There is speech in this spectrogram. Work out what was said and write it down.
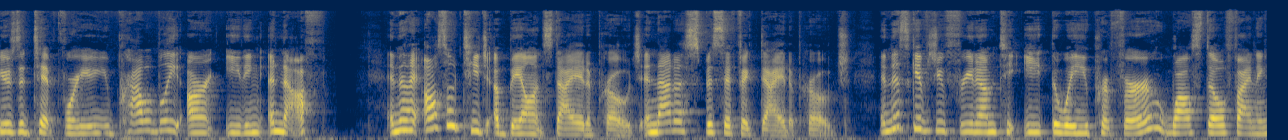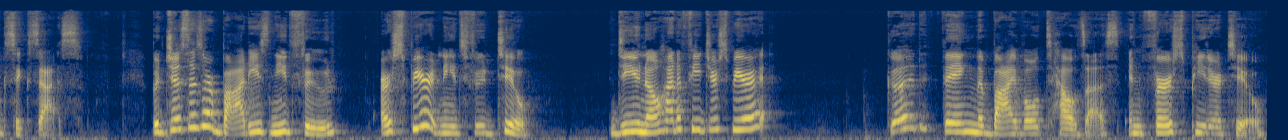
Here's a tip for you you probably aren't eating enough. And then I also teach a balanced diet approach and not a specific diet approach. And this gives you freedom to eat the way you prefer while still finding success. But just as our bodies need food, our spirit needs food too. Do you know how to feed your spirit? Good thing the Bible tells us in 1 Peter 2.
